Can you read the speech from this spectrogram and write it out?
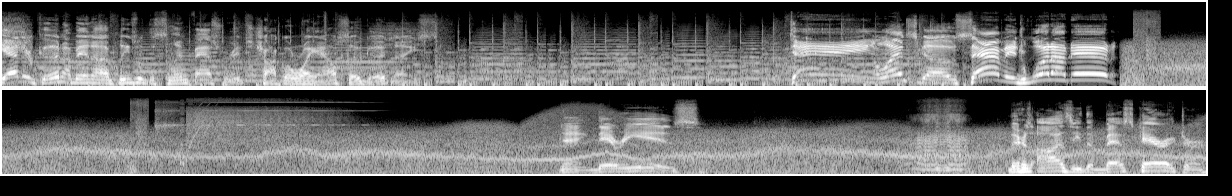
Yeah, they're good. I've been uh, pleased with the Slim Fast Rich Choco Royale. So good. Nice. Dang, let's go. Savage, what up, dude? Dang, there he is. There's Ozzie, the best character.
